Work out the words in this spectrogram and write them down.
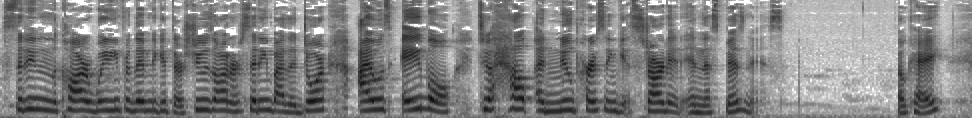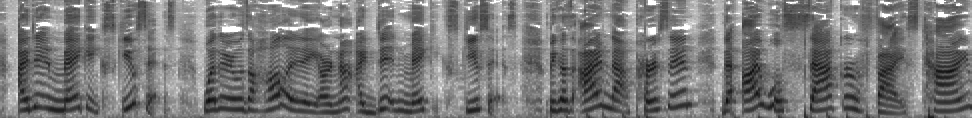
sitting in the car waiting for them to get their shoes on or sitting by the door, I was able to help a new person get started in this business. Okay? I didn't make excuses. Whether it was a holiday or not, I didn't make excuses. Because I'm that person that I will sacrifice time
